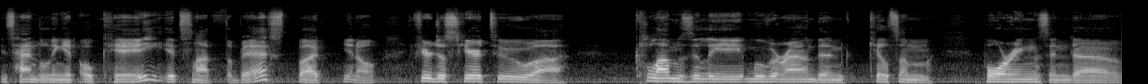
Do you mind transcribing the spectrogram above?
is handling it okay. It's not the best, but you know, if you're just here to uh, clumsily move around and kill some porings and uh,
